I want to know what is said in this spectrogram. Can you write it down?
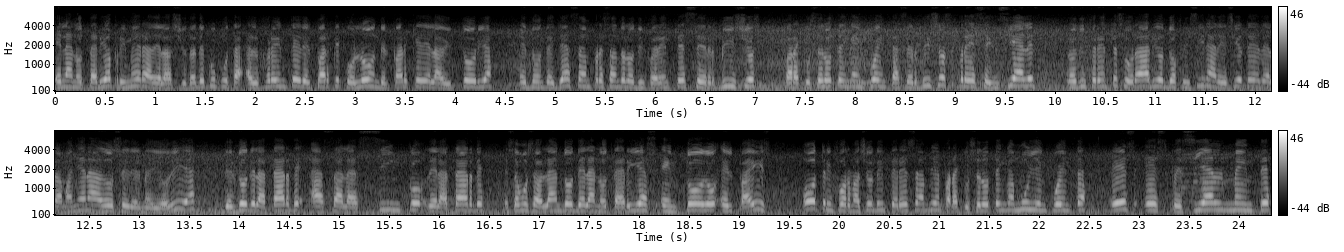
en la notaría primera de la ciudad de Cúcuta, al frente del Parque Colón, del Parque de la Victoria, en donde ya están prestando los diferentes servicios para que usted lo tenga en cuenta. Servicios presenciales, los diferentes horarios de oficina de 7 de la mañana a 12 del mediodía, del 2 de la tarde hasta las 5 de la tarde. Estamos hablando de las notarías en todo el país. Otra información de interés también para que usted lo tenga muy en cuenta es especialmente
